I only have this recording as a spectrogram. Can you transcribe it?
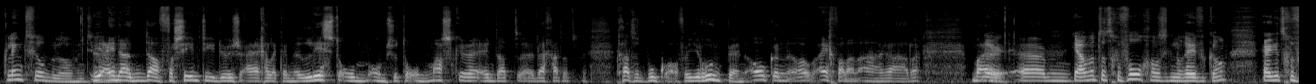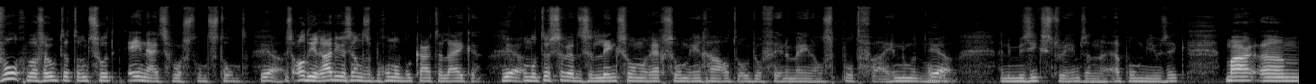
Klinkt veelbelovend. Ja. ja, en dan, dan verzint hij dus eigenlijk een list om, om ze te ontmaskeren. En dat, eh, daar gaat het, gaat het boek over. Jeroen Pen, ook, een, ook echt wel een aanrader. Maar ehm, Ja, want het gevolg, als ik nog even kan. Kijk, het gevolg was ook dat er een soort eenheidsworst ontstond. ja, Dus al die radiozenders begonnen op elkaar te lijken. ja, Ondertussen werden ze linksom en rechtsom ingehaald, ook door fenomenen als Spotify en noem het maar Ja. op. En die muziekstreams en Apple Music. Maar ehm,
